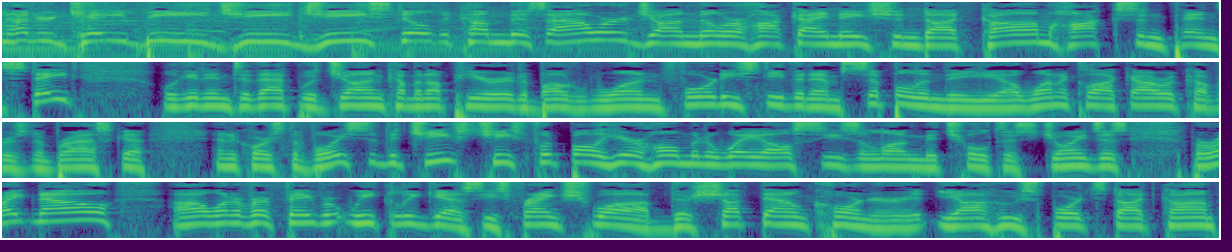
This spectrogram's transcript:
1700 KBGG. Still to come this hour. John Miller, HawkeyeNation.com, Hawks and Penn State. We'll get into that with John coming up here at about 140. Steven M. Sipple in the uh, 1 o'clock hour covers Nebraska. And, of course, the voice of the Chiefs. Chiefs football here, home and away all season long. Mitch Holthus joins us. But right now, uh, one of our favorite weekly guests. He's Frank Schwab, the shutdown corner at yahoosports.com.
